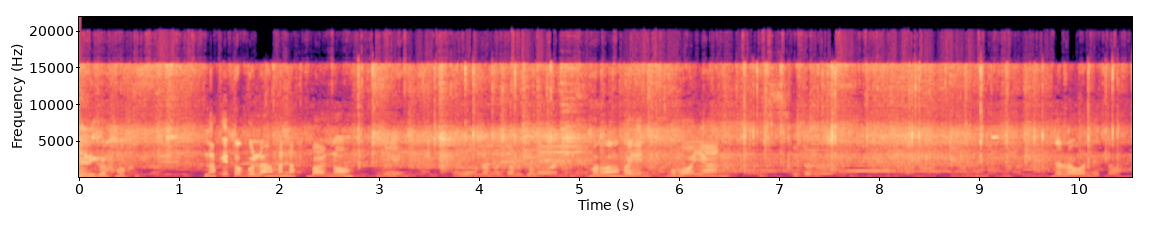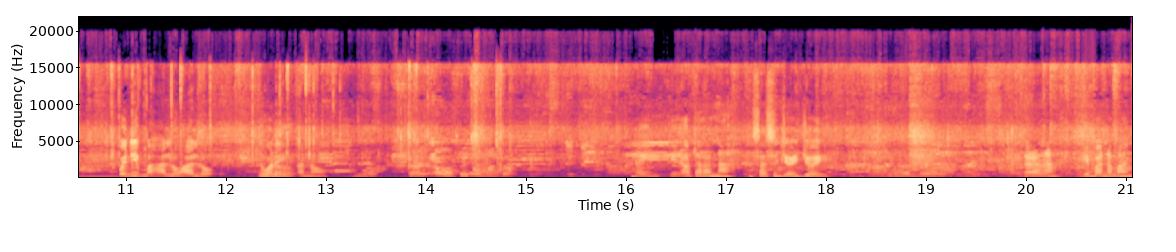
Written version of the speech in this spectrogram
Naligo. Nak, ito gulaman nak ba, no? Hindi. Marunong naman kami gumawa niyan eh. Marunong kayo gumawa yan? Ito na lang. Dalawa nito. Pwede ba halo-halo? Wala yung ano, No. Oh, pwede naman to. 19. O, tara na. Nasa si Joy Joy? Tara na. Iba naman.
